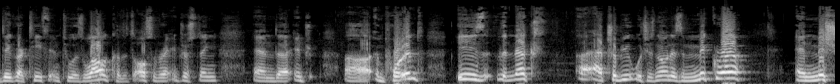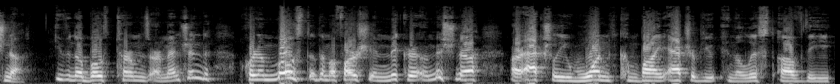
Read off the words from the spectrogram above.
dig our teeth into as well, because it's also very interesting and uh, int- uh, important, is the next uh, attribute, which is known as Mikra and Mishnah. Even though both terms are mentioned, according to most of the Mafarshim, Mikra and Mishnah are actually one combined attribute in the list of the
